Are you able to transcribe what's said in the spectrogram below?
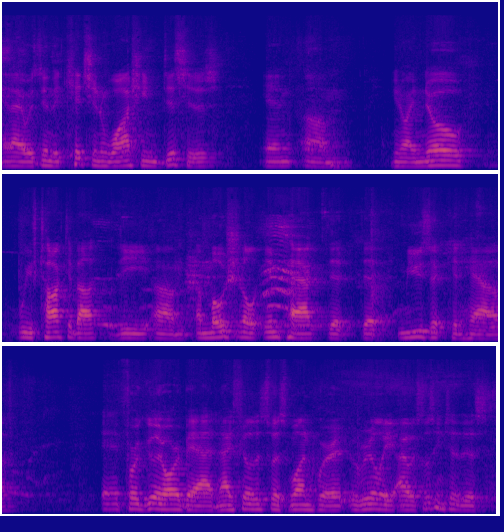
and I was in the kitchen washing dishes, and um, you know, I know we've talked about the um, emotional impact that, that music can have, eh, for good or bad, and I feel this was one where it really, I was listening to this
